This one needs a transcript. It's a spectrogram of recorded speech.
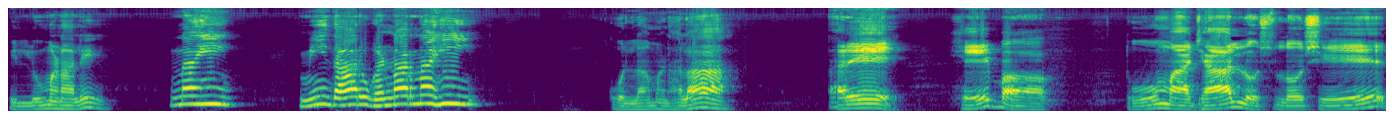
पिल्लू म्हणाले नाही मी दार उघडणार नाही. कोल्हा म्हणाला अरे हे बघ तू माझ्या लोसलोशीत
